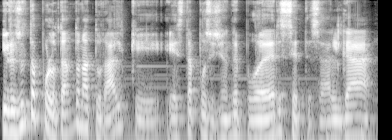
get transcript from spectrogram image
Y resulta por lo tanto natural que esta posición de poder se te salga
